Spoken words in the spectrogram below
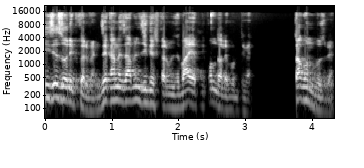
নিজে জরিপ করবেন, যেখানে যাবেন জিজ্ঞেস করবেন যে, ভাই, আপনি কোন দলে ভোট দিবেন? তখন বুঝবেন।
